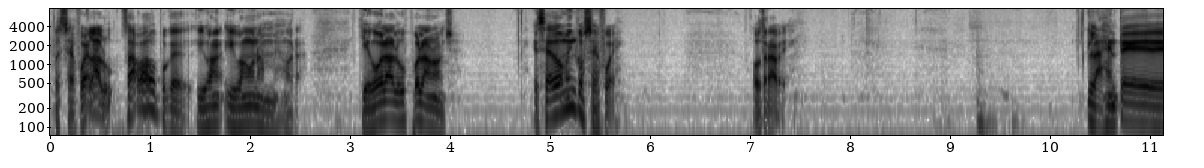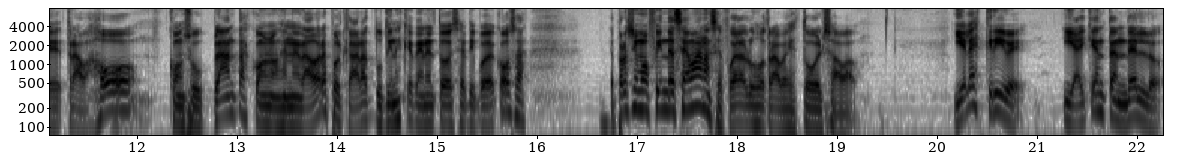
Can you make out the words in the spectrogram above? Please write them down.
Pues se fue la luz sábado porque iban, iban unas mejoras. Llegó la luz por la noche. Ese domingo se fue. Otra vez. La gente trabajó con sus plantas, con los generadores, porque ahora tú tienes que tener todo ese tipo de cosas. El próximo fin de semana se fue la luz otra vez todo el sábado. Y él escribe, y hay que entenderlo,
